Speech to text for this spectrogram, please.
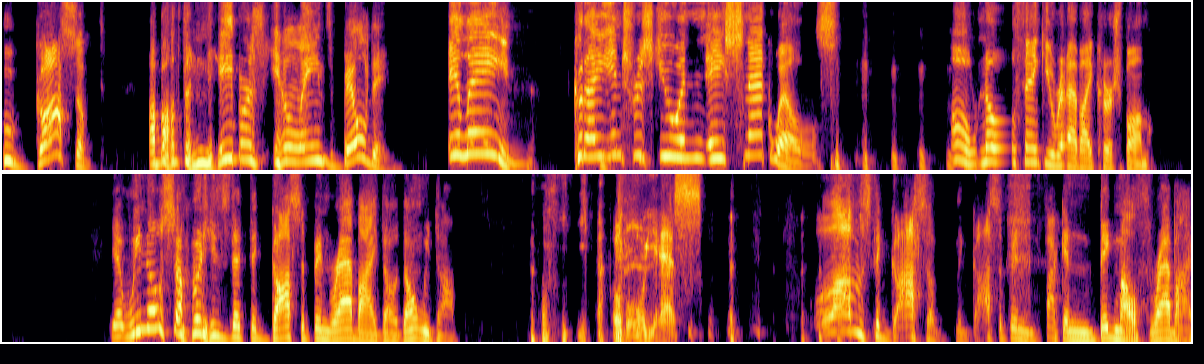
who gossiped about the neighbors in Elaine's building. Elaine, could I interest you in a Snackwells? oh, no, thank you, Rabbi Kirschbaum. Yeah, we know somebody's that the gossiping rabbi, though, don't we, Tom? Oh, yes. Loves to gossip, the gossiping fucking big mouth rabbi.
